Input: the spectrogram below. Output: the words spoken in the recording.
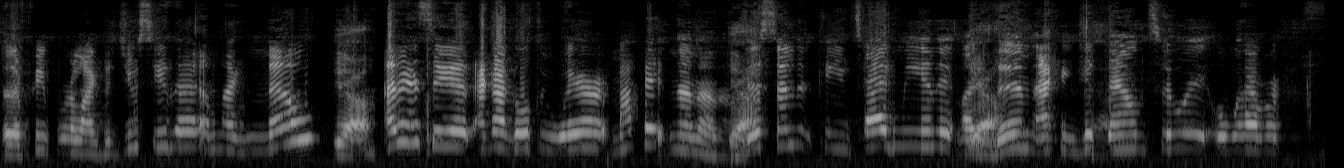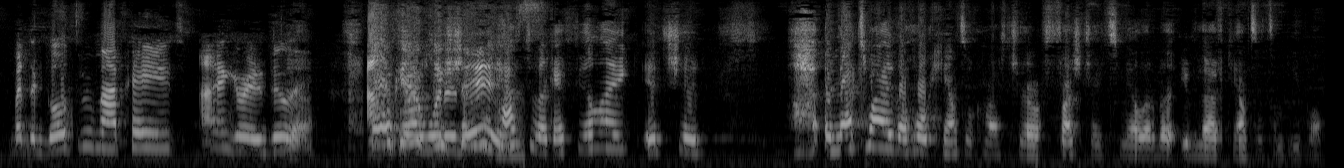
that if people are like, "Did you see that?" I'm like, "No, Yeah, I didn't see it. I gotta go through where my page. No, no, no. Yeah. Just send it. Can you tag me in it? Like Yeah. then I can get Yeah. down to it or whatever. But to go through my page, I ain't ready to do Yeah. it. I don't feel care like what you shouldn't have to. Like, I feel like it should, and that's why the whole cancel culture frustrates me a little bit, even though I've canceled some people.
